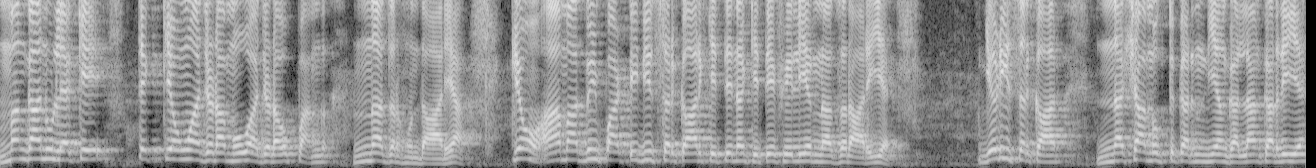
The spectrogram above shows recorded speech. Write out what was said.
ਮੰਗਾਂ ਨੂੰ ਲੈ ਕੇ ਤੇ ਕਿਉਂ ਆ ਜਿਹੜਾ ਮੋਹ ਆ, ਜਿਹੜਾ ਉਹ ਭੰਗ ਨਜ਼ਰ ਹੁੰਦਾ ਆ ਰਿਹਾ। ਕਿਉਂ ਆਮ ਆਦਮੀ ਪਾਰਟੀ ਦੀ ਸਰਕਾਰ ਕਿਤੇ ਨਾ ਕਿਤੇ ਫੇਲਿਅਰ ਨਜ਼ਰ ਆ ਰਹੀ ਹੈ। ਜਿਹੜੀ ਸਰਕਾਰ ਨਸ਼ਾ ਮੁਕਤ ਕਰਨ ਦੀਆਂ ਗੱਲਾਂ ਕਰ ਰਹੀ ਹੈ,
